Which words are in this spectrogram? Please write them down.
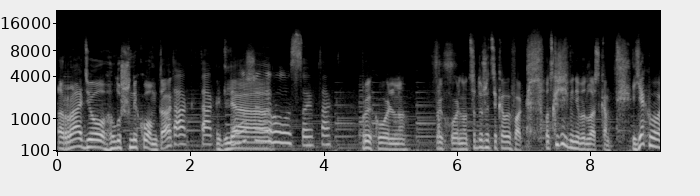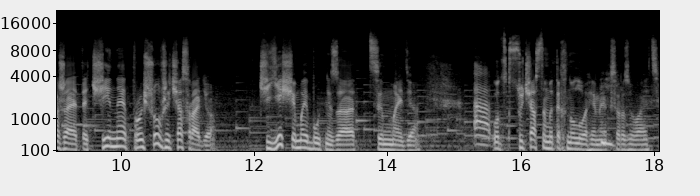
радіоглушником, так? Так, так. Для- Лишили голоси. Так. Прикольно. Прикольно, це дуже цікавий факт. От скажіть мені, будь ласка, як ви вважаєте, чи не пройшов вже час радіо? Чи є ще майбутнє за цим медіа? А, От з сучасними технологіями, як це розвивається?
